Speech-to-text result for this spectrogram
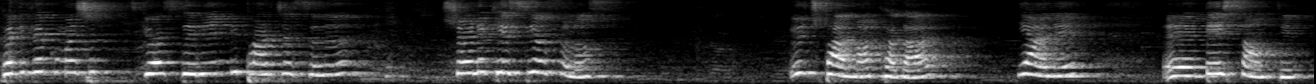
Kadife kumaşı göstereyim bir parçasını. Şöyle kesiyorsunuz. 3 parmak kadar. Yani 5 santim.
